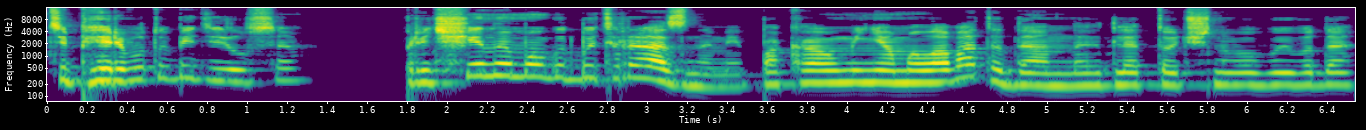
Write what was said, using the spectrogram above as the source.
Теперь вот убедился. Причины могут быть разными, пока у меня маловато данных для точного вывода.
